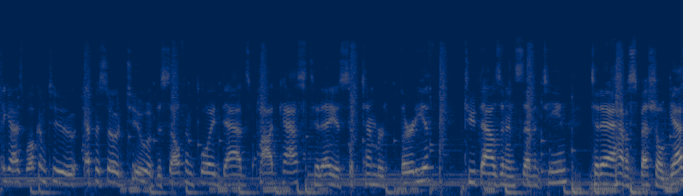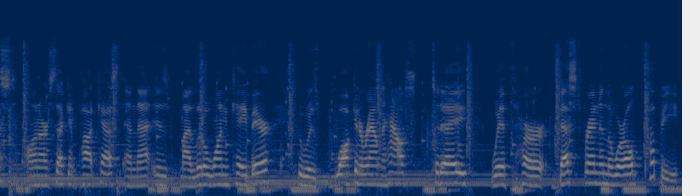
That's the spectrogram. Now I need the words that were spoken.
Hey guys, welcome to episode two of the Self Employed Dads podcast. Today is September 30th, 2017. Today I have a special guest on our second podcast, and that is my little one, K Bear, who is walking around the house today with her best friend in the world, Puppy.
